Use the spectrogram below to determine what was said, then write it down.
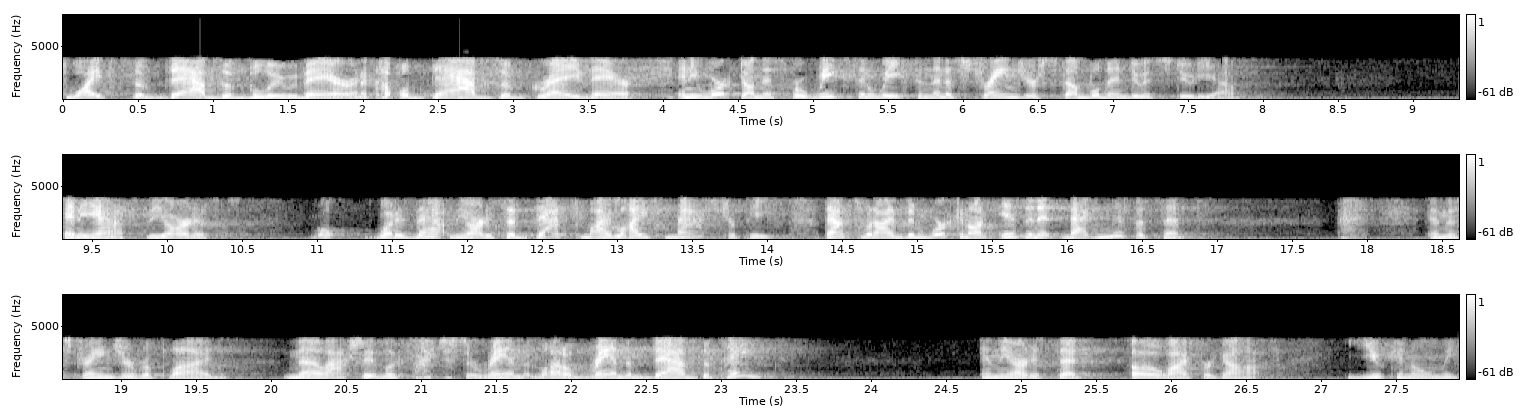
swipes of dabs of blue there and a couple dabs of gray there. And he worked on this for weeks and weeks. And then a stranger stumbled into his studio. And he asked the artist, Well, what is that? And the artist said, That's my life masterpiece. That's what I've been working on. Isn't it magnificent? And the stranger replied, No, actually, it looks like just a, random, a lot of random dabs of paint. And the artist said, Oh, I forgot. You can only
